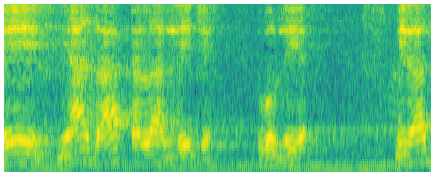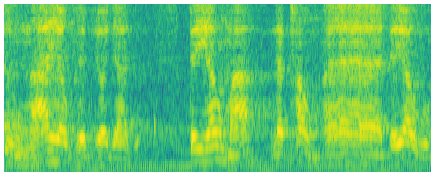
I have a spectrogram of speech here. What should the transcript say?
အေးညာသာတလ၄ချက်ဒီဘုတ်၄ရက်မိသားစု9ယောက်ပဲပြောကြတယ် တယောက်မှ2000အဲတယောက်ကို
